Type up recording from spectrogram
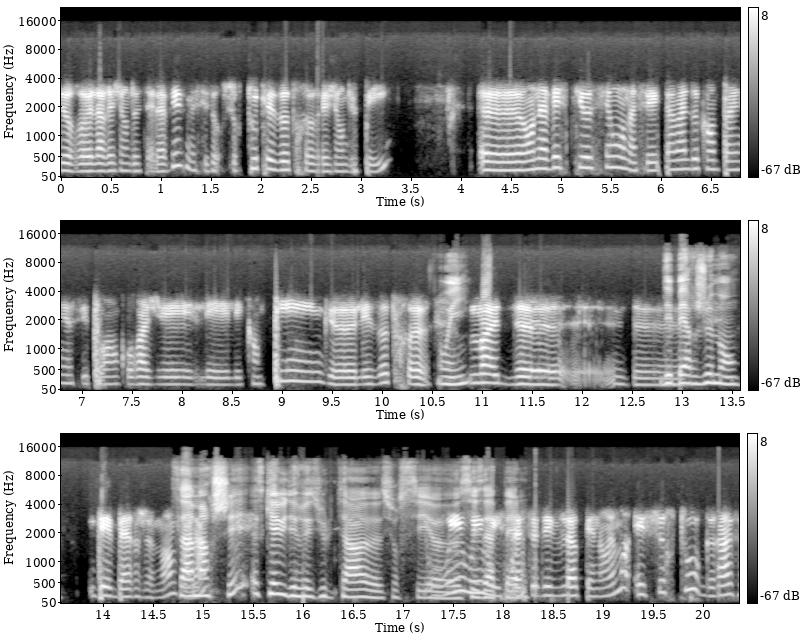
sur euh, la région de Tel Aviv, mais c'est sur, sur toutes les autres régions du pays. Euh, on investit aussi, on a fait pas mal de campagnes aussi pour encourager les, les campings, euh, les autres euh, Oui. modes de, de- D'hébergement. D'hébergement. Ça a marché? Est-ce qu'il y a eu des résultats euh, sur ces, euh, oui, ces oui, oui, ça se développe énormément et surtout grâce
